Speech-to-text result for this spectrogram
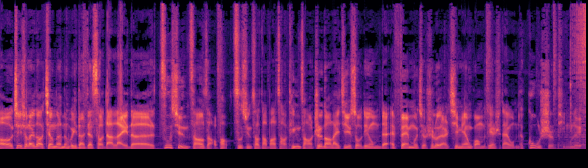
好，继续来到江南的为大家所带来的资讯早早报，资讯早早报，早听早知道。来继续锁定我们的 FM 九十六点七绵阳广播电视台，我们的故事频率啊。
